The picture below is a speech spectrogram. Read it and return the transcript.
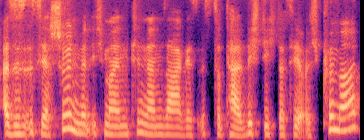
Also es ist ja schön, wenn ich meinen Kindern sage, es ist total wichtig, dass ihr euch kümmert.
